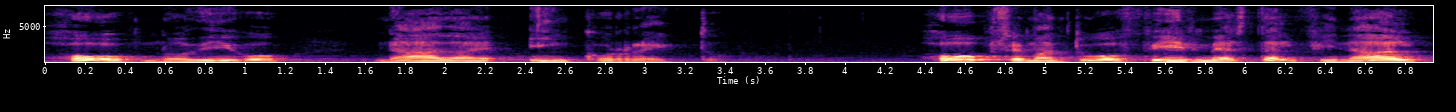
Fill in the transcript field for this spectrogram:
Job no dijo nada incorrecto. Job se mantuvo firme hasta el final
